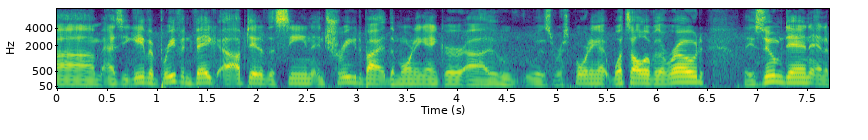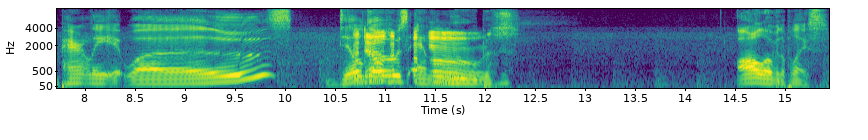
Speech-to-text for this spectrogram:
Um, as he gave a brief and vague uh, update of the scene, intrigued by the morning anchor uh, who was reporting it. What's all over the road? They zoomed in, and apparently it was dildos and lube all over the place.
